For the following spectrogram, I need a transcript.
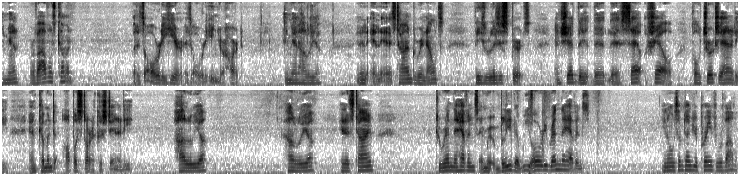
Amen. Revival's coming. But it's already here. It's already in your heart. Amen. Hallelujah. And, and, and it's time to renounce these religious spirits and shed the, the, the shell called churchianity and come into apostolic Christianity. Hallelujah. Hallelujah. It is time to rend the heavens and re- believe that we already rend the heavens. You know, sometimes you're praying for revival,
